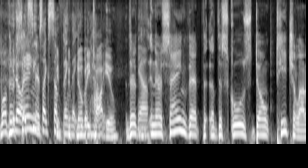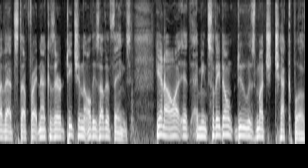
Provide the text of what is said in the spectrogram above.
Well, they're you know, it seems that like something if, that nobody you would have. taught you. They're, Yeah. And they're saying that the, uh, the schools don't teach a lot of that stuff right now because they're teaching all these other things. You know, it, I mean, so they don't do as much checkbook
